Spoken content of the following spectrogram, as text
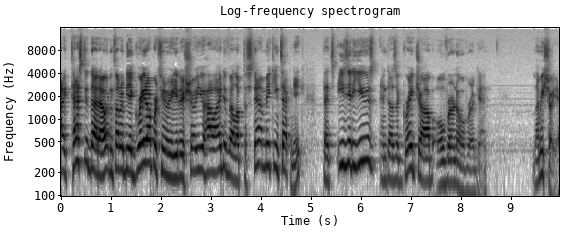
I tested that out and thought it would be a great opportunity to show you how I developed a stamp making technique that's easy to use and does a great job over and over again. Let me show you.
